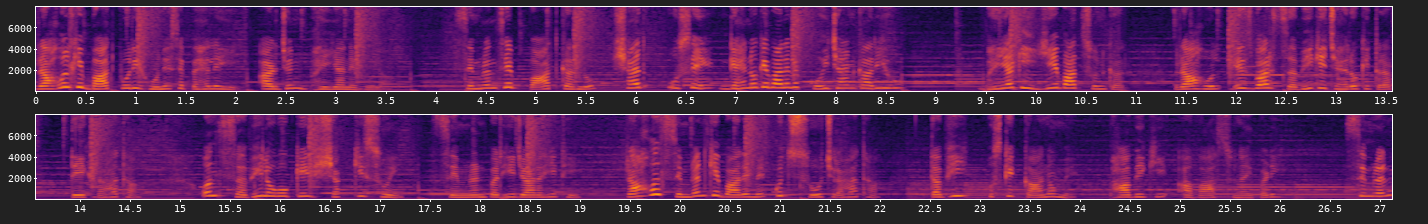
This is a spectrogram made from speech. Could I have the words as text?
राहुल की बात पूरी होने से पहले ही अर्जुन भैया ने बोला, सिमरन से बात कर लो, शायद उसे गहनों के बारे में कोई जानकारी हो। भैया की ये बात सुनकर राहुल इस बार सभी के चेहरों की तरफ़ देख रहा था। उन सभी लोगों के शक की सुई सिमरन पर ही जा रही थी। राहुल सिमरन के बारे में कुछ सोच रहा था। तभी उसके कानों में भाभी की आवाज़ सुनाई पड़ी। सिमरन,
